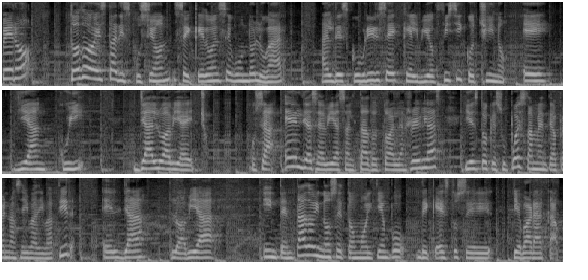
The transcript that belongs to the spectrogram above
Pero toda esta discusión se quedó en segundo lugar al descubrirse que el biofísico chino E. Yang Kui ya lo había hecho. O sea, él ya se había saltado todas las reglas y esto que supuestamente apenas se iba a debatir, él ya lo había intentado y no se tomó el tiempo de que esto se llevara a cabo.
